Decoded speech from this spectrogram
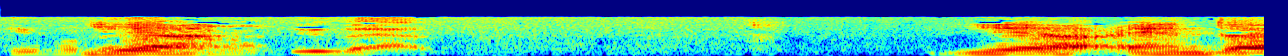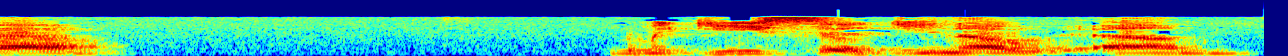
people to yeah. do that. Yeah, and uh, McGee said, you know, um,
